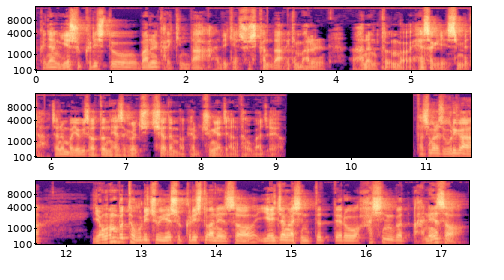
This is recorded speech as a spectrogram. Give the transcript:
그냥 예수 그리스도만을 가리킨다 이렇게 수식한다 이렇게 말을 하는 뭐 해석이 있습니다. 저는 뭐 여기서 어떤 해석을 취하든 뭐 별로 중요하지 않다고 봐져요. 다시 말해서 우리가 영원부터 우리 주 예수 그리스도 안에서 예정하신 뜻대로 하신 것 안에서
